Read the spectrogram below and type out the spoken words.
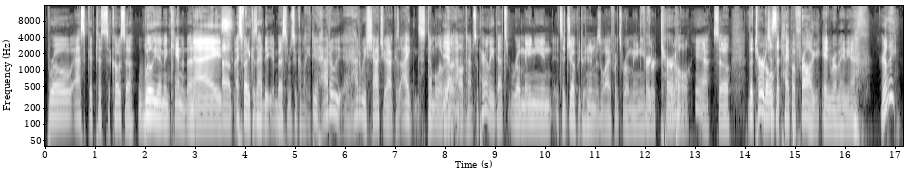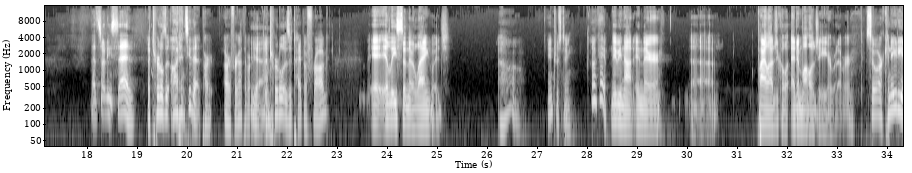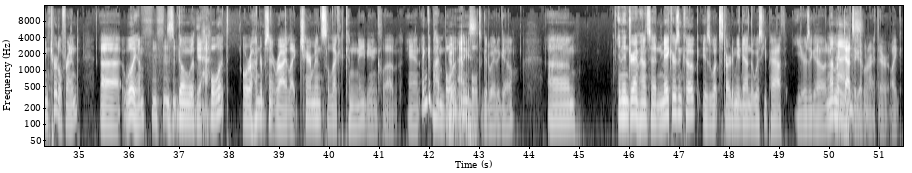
Bro Ascatasacosa, William in Canada. nice. Uh, it's funny because I had to message him. I'm like, dude, how do we how do we shout you out? Because I stumble over that all the time. So apparently that's Romanian. It's a joke between him and his wife, where it's Romanian For for, turtle. Yeah. So the turtle. Which is a type of frog in Romania. really That's what he said. a turtle's. Oh, I didn't see that part. Or I forgot that part. Yeah. A turtle is a type of frog. At least in their language. Oh, interesting. Okay. Maybe not in their uh, biological etymology or whatever. So our Canadian turtle friend, uh, William, is going with Yeah. Bulleit or 100% rye, like Chairman Select Canadian Club. And I can get behind Bulleit. I think. Bulleit's a good way to go. Um, and then Dramhound said, Makers and Coke is what started me down the whiskey path years ago. And I'm like, that's a good one right there. Like,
